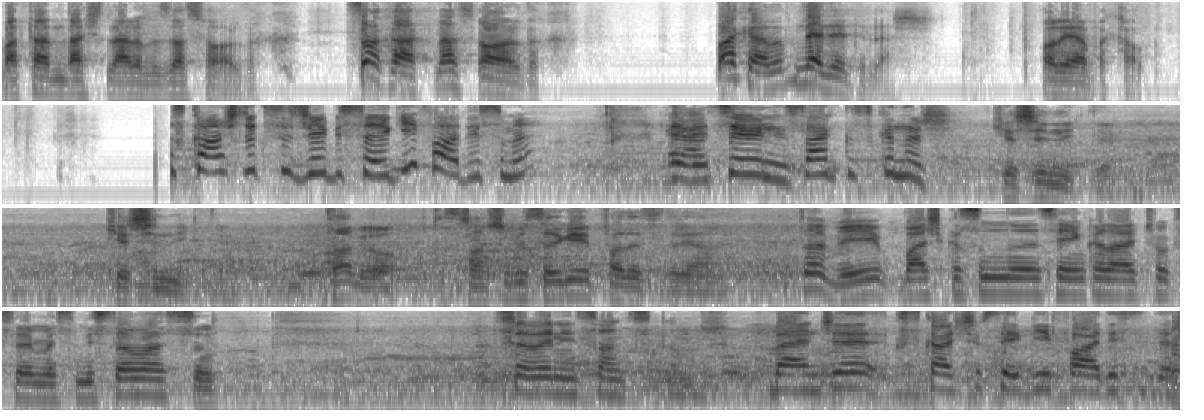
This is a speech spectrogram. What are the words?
vatandaşlarımıza sorduk. Sokakta sorduk. Bakalım ne dediler? Oraya bakalım. Kıskançlık sizce bir sevgi ifadesi mi? Evet, seven insan kıskanır. Kesinlikle. Kesinlikle. Tabii o kıskançlık bir sevgi ifadesidir yani. Tabii başkasının senin kadar çok sevmesini istemezsin. Seven insan kıskanır. Bence kıskançlık sevgi ifadesidir.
